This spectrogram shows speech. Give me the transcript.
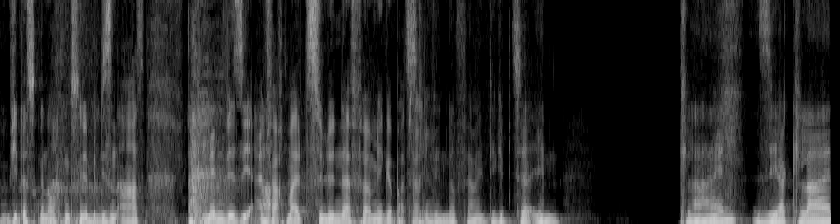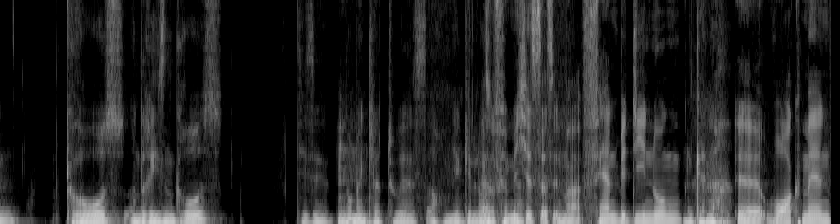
wie das genau funktioniert mit diesen A's. Nennen wir sie einfach mal zylinderförmige Batterien. Zylinderförmig. Die gibt's ja in klein, sehr klein, groß und riesengroß. Diese Nomenklatur ist auch mir. Mhm. Also für mich ist das immer Fernbedienung, Genau. äh, Walkman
